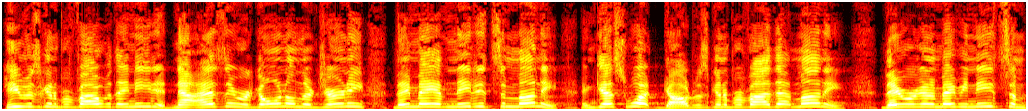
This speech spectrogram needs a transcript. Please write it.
He was going to provide what they needed. Now, as they were going on their journey, they may have needed some money. And guess what? God was going to provide that money. They were going to maybe need some,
